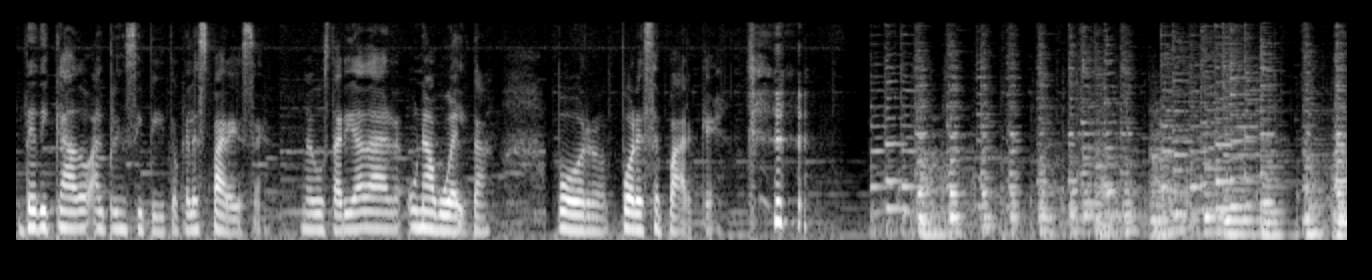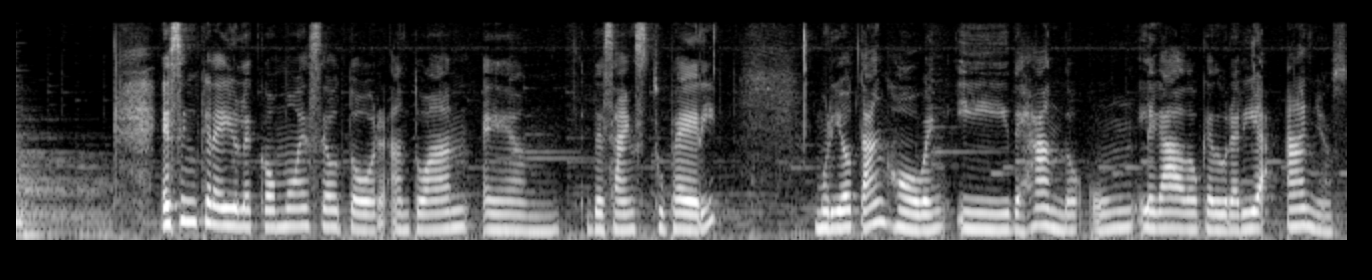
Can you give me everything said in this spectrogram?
dedicado al Principito. ¿Qué les parece? Me gustaría dar una vuelta por, por ese parque. Es increíble cómo ese autor, Antoine em, de Saint-Exupéry, murió tan joven y dejando un legado que duraría años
